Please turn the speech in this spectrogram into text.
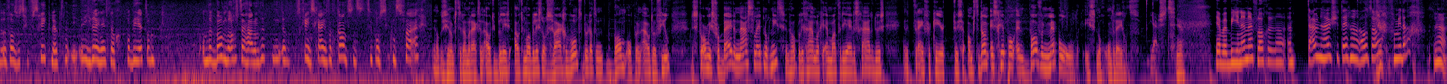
dat was verschrikkelijk. Iedereen heeft nog geprobeerd om, om de boom eraf te halen. Er is geen schijn van kans. Het is natuurlijk ontzettend zwaar. Elders in Amsterdam raakte een automobilist, automobilist nog zwaar gewond... doordat een boom op een auto viel. De storm is voorbij, de nasleep nog niet. Een hoop lichamelijke en materiële schade dus. En het treinverkeer tussen Amsterdam en Schiphol en boven Meppel is nog ontregeld. Juist. Ja, ja bij BNN vloog er een tuinhuisje tegen een auto vanmiddag. Ja.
